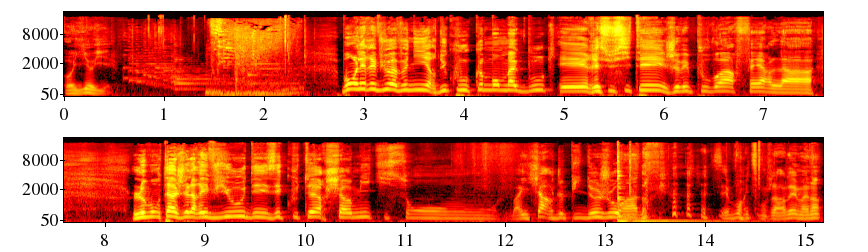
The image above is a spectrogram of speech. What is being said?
Oye, oye. Bon, les reviews à venir. Du coup, comme mon MacBook est ressuscité, je vais pouvoir faire la le montage et la review des écouteurs Xiaomi qui sont. Bah, ils chargent depuis deux jours, hein, donc c'est bon, ils sont chargés maintenant.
